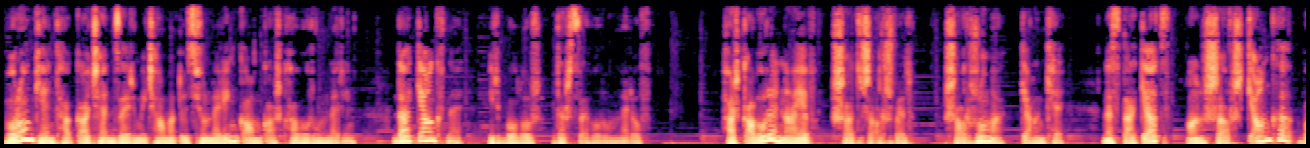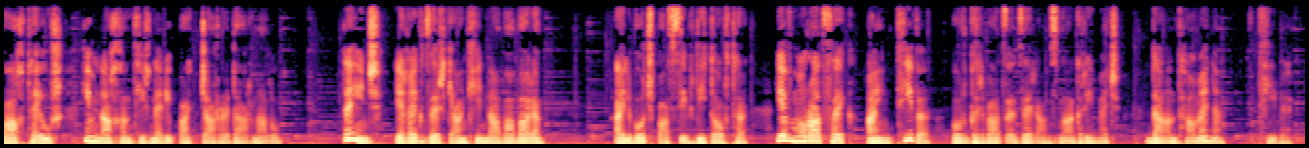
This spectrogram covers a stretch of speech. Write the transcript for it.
որոնք ենթակա չեն ձեր միջամտություններին կամ կարգավորումներին։ Դա կյանքն է իր բոլոր դրսևորումներով։ Հարկավոր է նաև շատ շարժվել։ Շարժումը կյանք է։ Նստակյաց անշարժ կյանքը վաղ թե ուշ հիմնախնդիրների պատճառ է դառնալու։ Դե ինչ, եղեք ձեր կյանքի նավավարը, այլ ոչ пассив դիտորդը եւ մոռացեք այն թիվը, որ գրված է ձեր անձնագրի մեջ։ Դա ընդհանրապես թիվ է։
